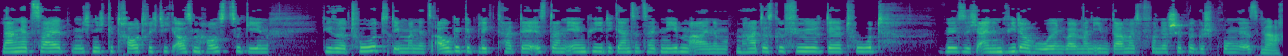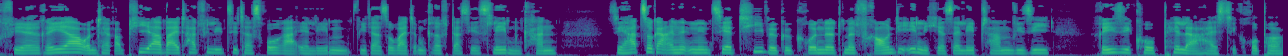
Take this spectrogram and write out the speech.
lange Zeit mich nicht getraut, richtig aus dem Haus zu gehen. Dieser Tod, den man ins Auge geblickt hat, der ist dann irgendwie die ganze Zeit neben einem. Man hat das Gefühl, der Tod will sich einen wiederholen, weil man ihm damals von der Schippe gesprungen ist. Nach viel Reha und Therapiearbeit hat Felicitas Rohrer ihr Leben wieder so weit im Griff, dass sie es leben kann. Sie hat sogar eine Initiative gegründet mit Frauen, die ähnliches erlebt haben wie sie. Risikopille heißt die Gruppe.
